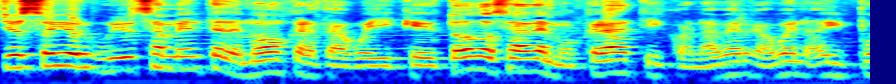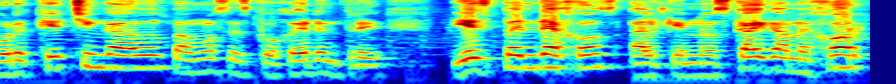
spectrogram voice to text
yo soy orgullosamente demócrata, güey, y que todo sea democrático, a la verga. Bueno, ¿y por qué chingados vamos a escoger entre 10 pendejos al que nos caiga mejor?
